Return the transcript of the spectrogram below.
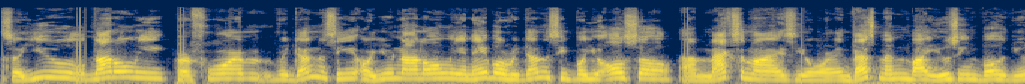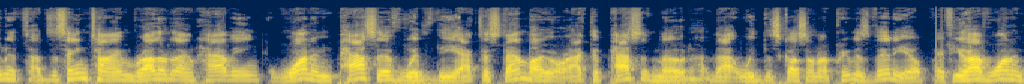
So you not only perform redundancy or you not only enable redundancy, but you also uh, maximize your investment by using both units at the same time rather than having one in passive with the active standby or active passive mode that we discussed on our previous video. If you have one in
